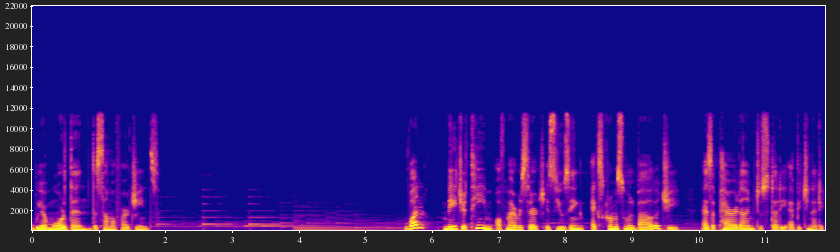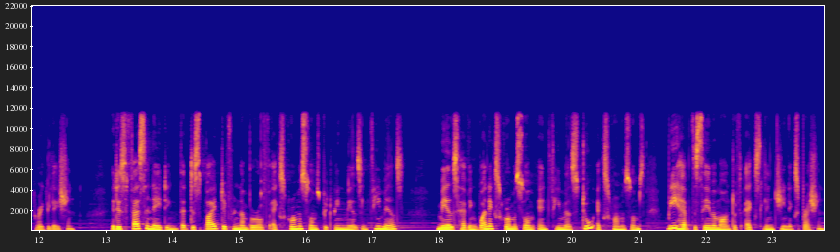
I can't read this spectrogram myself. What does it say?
we are more than the sum of our genes. One major theme of my research is using X chromosomal biology as a paradigm to study epigenetic regulation. It is fascinating that despite different number of X chromosomes between males and females, males having one X chromosome and females two X chromosomes, we have the same amount of X-linked gene expression.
